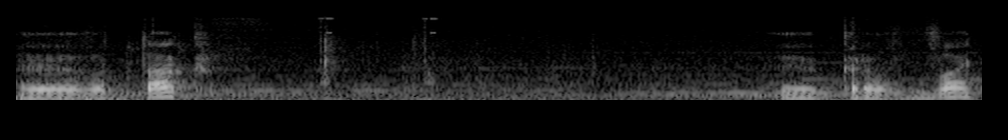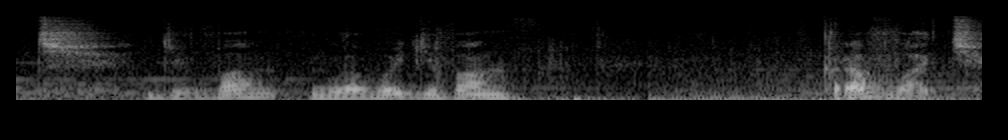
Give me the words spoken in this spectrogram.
Э, вот так. Э, кровать, диван, угловой диван. Кровать.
